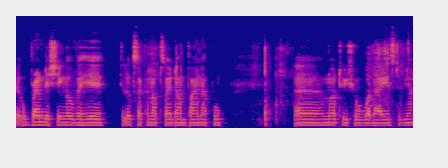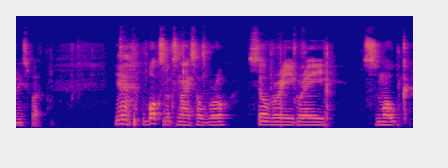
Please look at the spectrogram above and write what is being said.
little brandishing over here. It looks like an upside down pineapple. Uh, I'm not too sure what that is to be honest, but yeah, the box looks nice overall. Silvery grey smoke.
